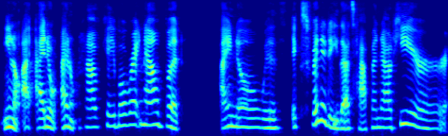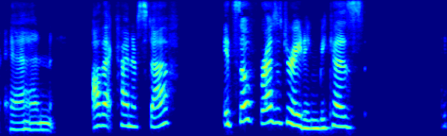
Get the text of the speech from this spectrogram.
you know I, I don't i don't have cable right now but i know with xfinity that's happened out here and all that kind of stuff. It's so frustrating because I,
